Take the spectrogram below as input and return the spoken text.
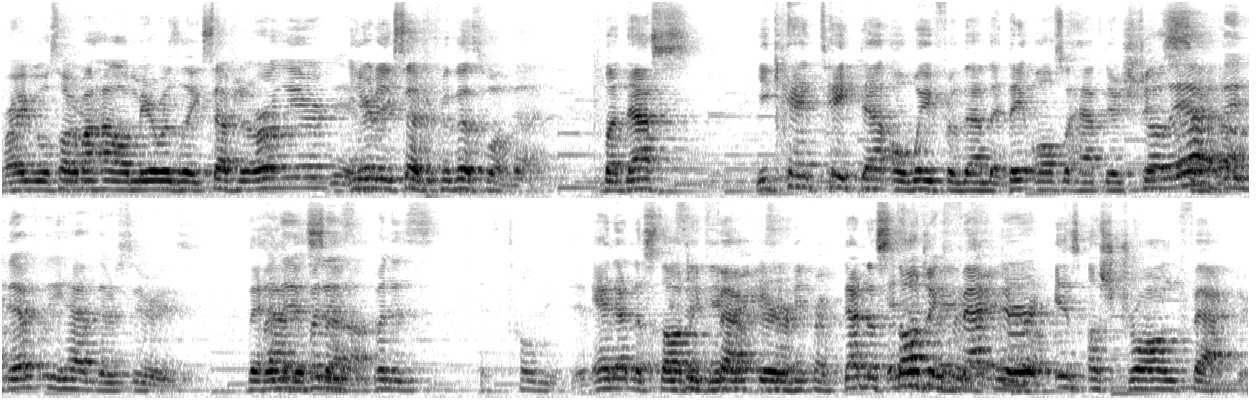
right? We were talking about how Amir was the exception earlier. Yeah. You're the exception for this one, then. But that's you can't take that away from them that they also have their shit No, they have. They definitely have their series. They but have they, it but set it's up. but it's it's totally different. and that nostalgic factor. it's a different- that nostalgic factor feel. is a strong factor.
